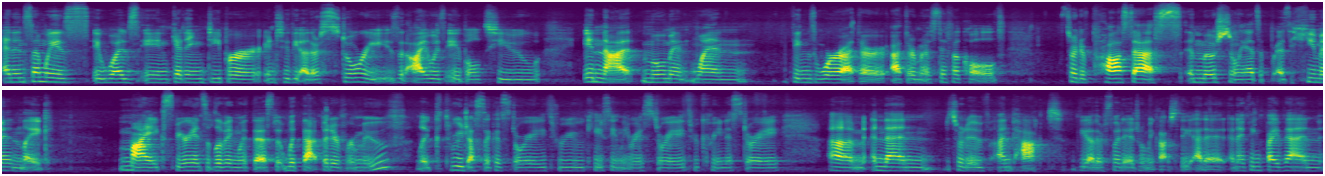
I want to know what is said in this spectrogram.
And in some ways, it was in getting deeper into the other stories that I was able to, in that moment when things were at their at their most difficult, sort of process emotionally as a, as a human, like my experience of living with this, but with that bit of remove, like through Jessica's story, through Casey and Leroy's story, through Karina's story, um, and then sort of unpacked the other footage when we got to the edit. And I think by then,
